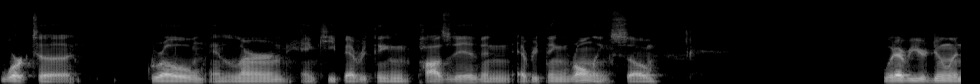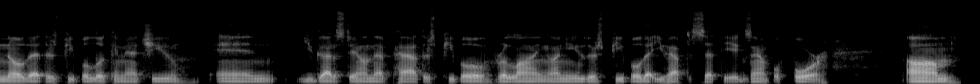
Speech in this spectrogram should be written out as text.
work to grow and learn and keep everything positive and everything rolling. So whatever you're doing, know that there's people looking at you and you got to stay on that path. There's people relying on you. There's people that you have to set the example for. Um,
